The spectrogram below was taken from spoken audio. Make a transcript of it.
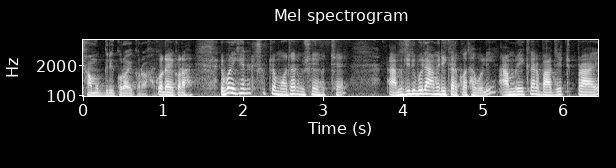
সামগ্রী ক্রয় করা হয়? ক্রয় করা হয়। এবং এখানে একটা সবচেয়ে মজার বিষয় হচ্ছে আমি যদি বলি আমেরিকার কথা বলি আমেরিকার বাজেট প্রায়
